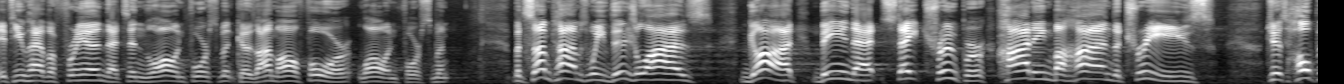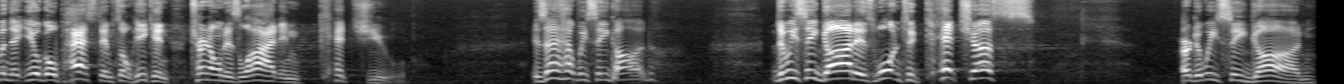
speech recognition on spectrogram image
if you have a friend that's in law enforcement, because I'm all for law enforcement. But sometimes we visualize God being that state trooper hiding behind the trees, just hoping that you'll go past him so he can turn on his light and catch you. Is that how we see God? Do we see God as wanting to catch us? Or do we see God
